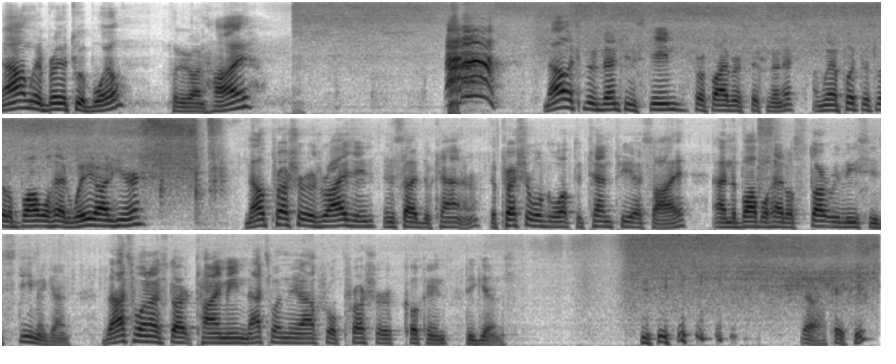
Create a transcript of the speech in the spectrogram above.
Now I'm gonna bring it to a boil, put it on high. Ah! Now it's been venting steam for five or six minutes. I'm gonna put this little bobblehead weight on here. Now pressure is rising inside the canner. The pressure will go up to 10 psi and the bobblehead will start releasing steam again. That's when I start timing. That's when the actual pressure cooking begins. yeah, okay, see?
